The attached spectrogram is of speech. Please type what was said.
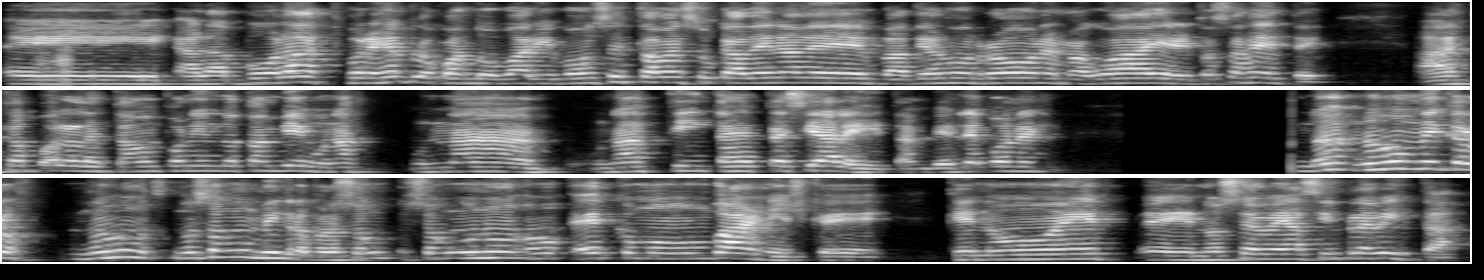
eh, a las bolas, por ejemplo, cuando Barry Bonds estaba en su cadena de batear honrones, Maguire y toda esa gente, a esta bola le estaban poniendo también unas, unas tintas especiales y también le ponen, no, no es un micro, no, no, son un micro, pero son, son uno, es como un varnish que, que no, es, eh, no se ve a simple vista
